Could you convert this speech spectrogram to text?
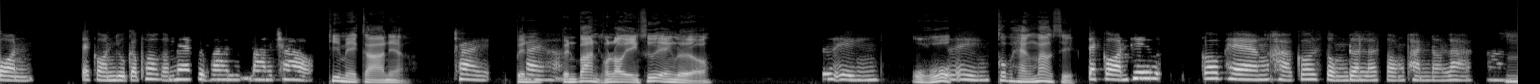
ก่อน แต่ก่อนอยู่กับพ่อกับแม่คือบ้านบ้านเช่า ที่อเมริกาเนี่ย ใช่เป็นใช่ค่ะเป็นบ้านของเราเองซื้อเองเลยเหรอซื้อเองโอ้โหซื้อเอง ก็แพงมากสิ แต่ก่อนที่ก็แพงค่ะ ก็ส่งเดือนละสองพันดอลลาร์ค่ะอื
